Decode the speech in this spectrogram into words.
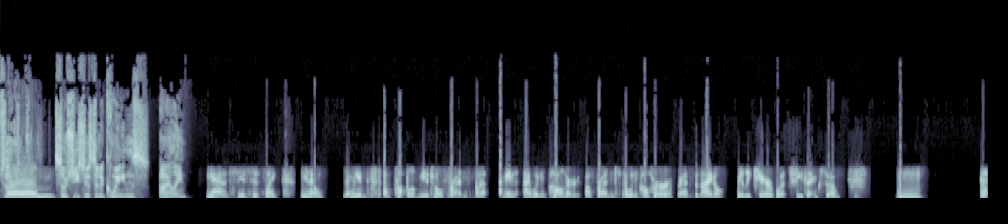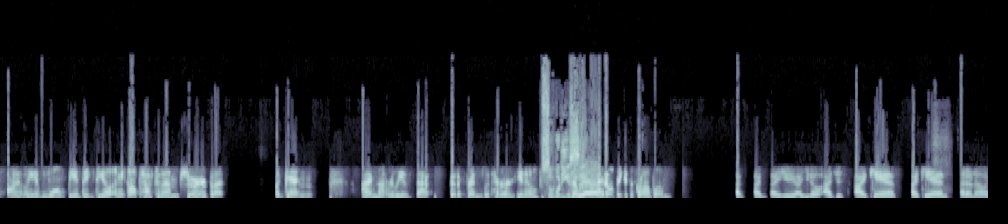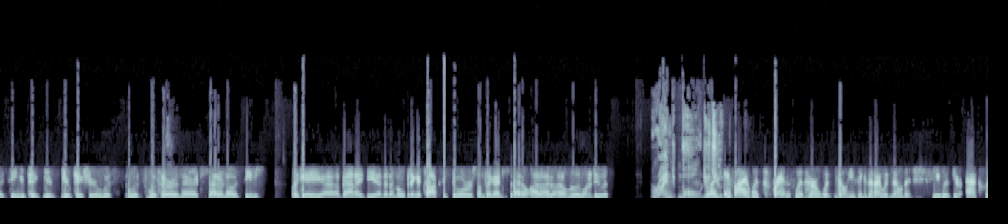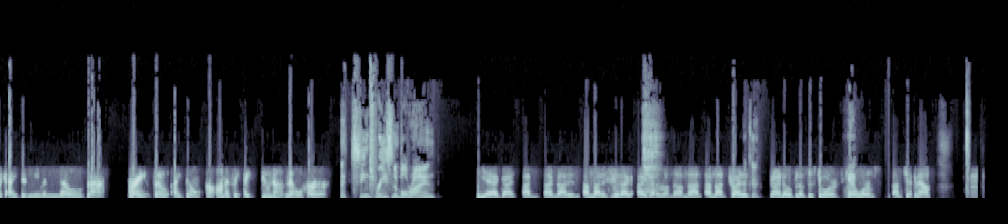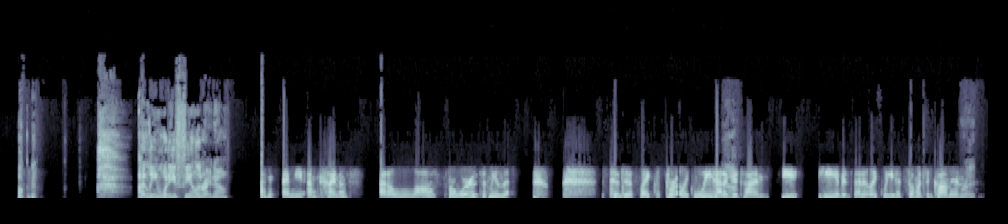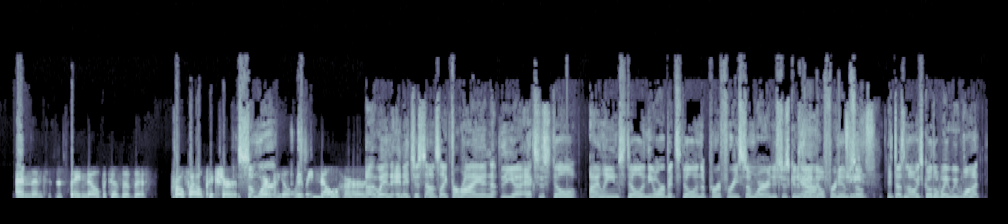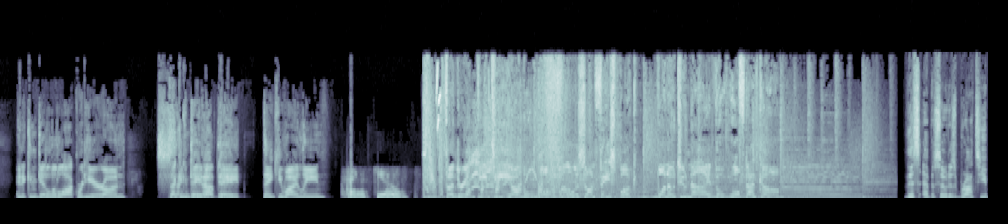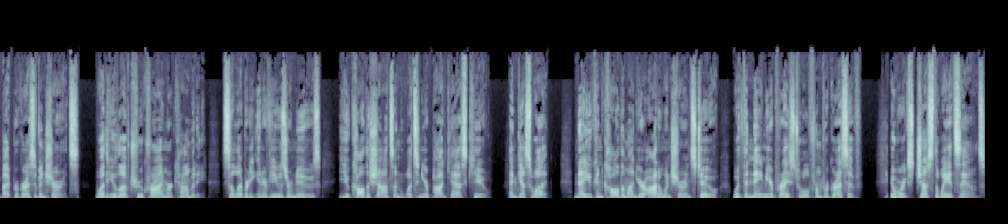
So, Um, so she's just an acquaintance, Eileen. Yeah, she's just like you know. We have a couple of mutual friends, but I mean, I wouldn't call her a friend. I wouldn't call her a friend, and I don't really care what she thinks. So, mm, but honestly, it won't be a big deal. I mean, I'll talk to them, sure, but again, I'm not really that good of friends with her. You know, So what do you so say? Yeah. I don't think it's a problem. I, I, I, hear you You know, I just, I can't, I can't. I don't know. I've seen your pic, your, your picture with, with, with her in there. It's just, I don't know. It seems like a, uh, a bad idea that I'm opening a toxic door or something. I just, I don't, I don't, I don't really want to do it. Ryan, whoa, did like, you? if I was friends with her, would don't you think that I would know that she was your ex? Like, I didn't even know that, right? So I don't. Honestly, I do not know her. That seems reasonable, Ryan. Yeah, guys, I'm, I'm not in, I'm not into it. I, I got to run though. I'm not, I'm not trying to, Okay. trying to open up this door, can of worms. I'm checking out. Okay. Eileen, what are you feeling right now? I, I mean, I'm kind of at a loss for words. I mean, to just like throw, like we had a No. good time. He he even said it like we had so much in common, Right. and then to just say no because of this profile picture Somewhere- where I don't really know her. Uh, and, and it just sounds like for Ryan, the uh, ex is still Eileen, still in the orbit, still in the periphery somewhere, and it's just going to be a no for him. Jeez. So it doesn't always go the way we want, and it can get a little awkward here on second, Second date, date update. update. Thank you, Eileen. Thank you. Thunder and PT on the Wolf. Follow us on Facebook. 1029thewolf.com. This episode is brought to you by Progressive Insurance. Whether you love true crime or comedy, celebrity interviews or news, you call the shots on what's in your podcast queue. And guess what? Now you can call them on your auto insurance too with the Name Your Price tool from Progressive. It works just the way it sounds.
